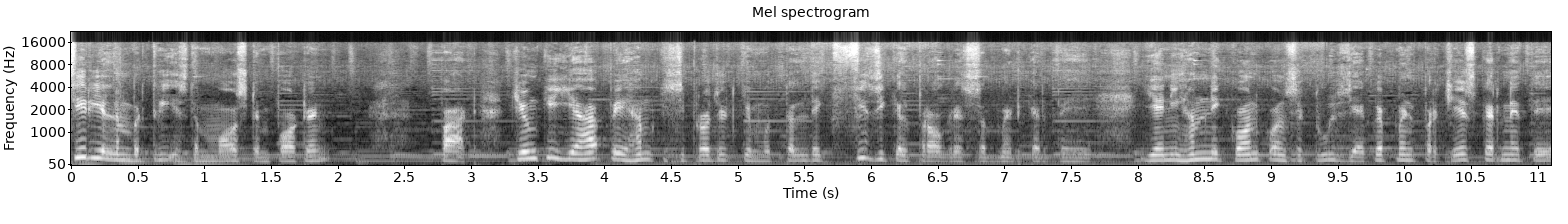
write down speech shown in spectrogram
Serial number three is the most important part क्योंकि यहाँ पे हम किसी प्रोजेक्ट के मुतलक फ़िज़िकल प्रोग्रेस सबमिट करते हैं। यानी हमने कौन कौन से टूल्स या इक्विपमेंट परचेज करने थे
